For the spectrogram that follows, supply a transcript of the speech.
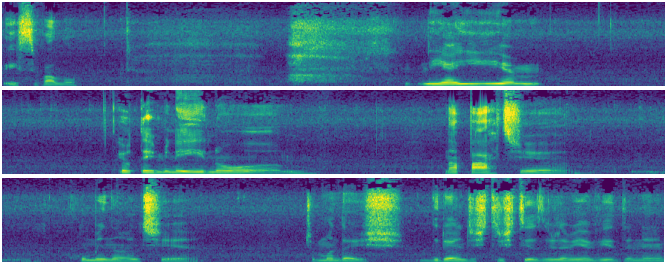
esse valor. E aí eu terminei no na parte culminante de uma das grandes tristezas da minha vida, né?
